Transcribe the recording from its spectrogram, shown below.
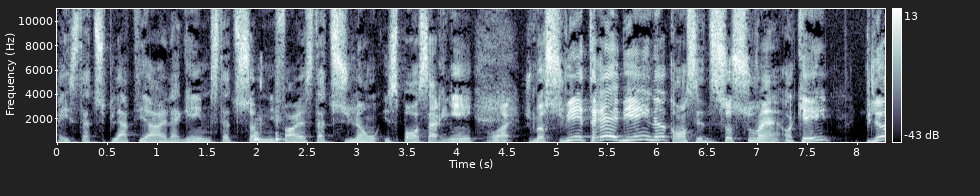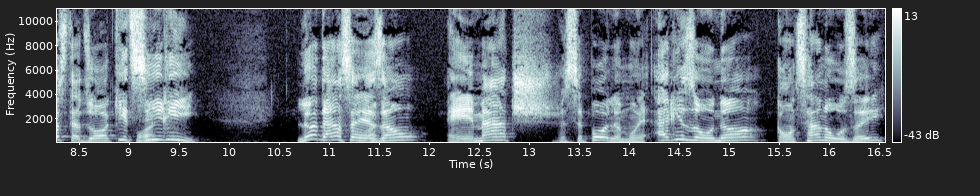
Hey, c'était-tu plate hier, la game? C'était-tu somnifère? C'était-tu long? Il se passe rien. Je me souviens très bien là, qu'on s'est dit ça souvent, OK? Puis là, c'était du hockey de série. Là, dans la saison, un match, je sais pas, le moi, Arizona contre San Jose.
